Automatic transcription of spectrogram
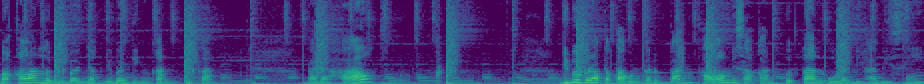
bakalan lebih banyak dibandingkan ikan. Padahal di beberapa tahun ke depan kalau misalkan hutan udah dihabisi,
